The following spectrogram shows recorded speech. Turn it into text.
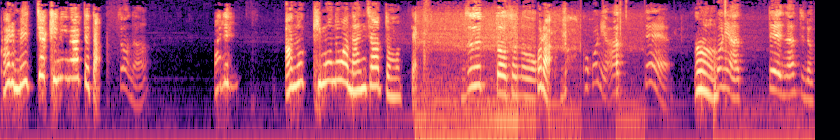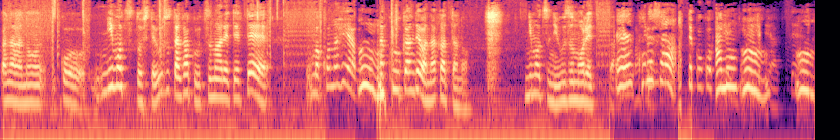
あれめっちゃ気になってた。そうなん？あれ、あの着物はなんじゃ？と思って。ずっとそのほ、ら、ここにあって、うん。ここにあって、なんていうのかな、あの、こう、荷物として渦高く積まれてて、まあ、この部屋はこんな空間ではなかったの。荷物に渦漏れた。えーこれさ、で、ここ、あのきれいに入れてあってうん。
